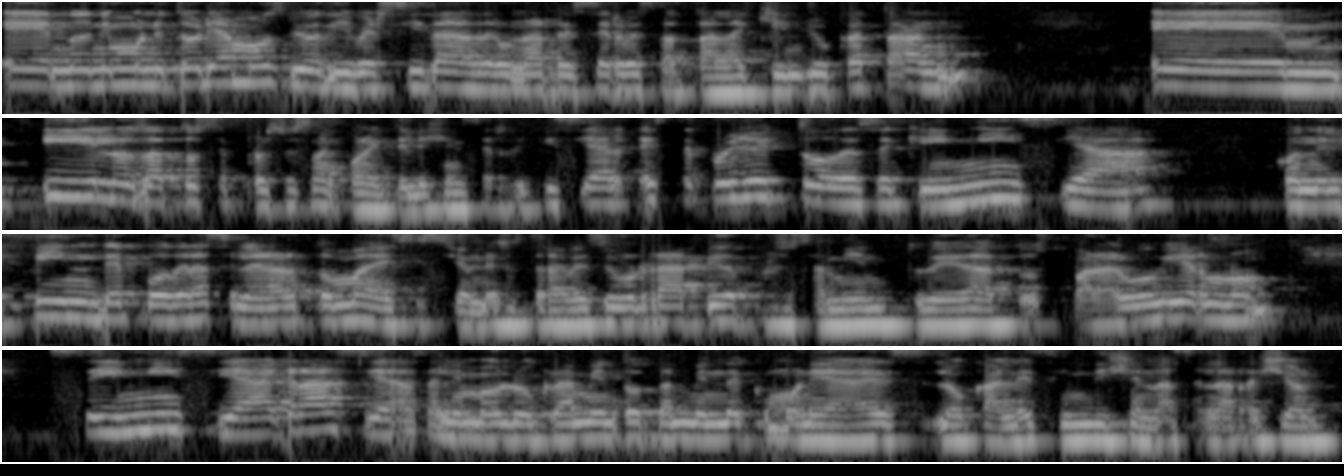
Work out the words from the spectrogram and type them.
en donde monitoreamos biodiversidad de una reserva estatal aquí en Yucatán eh, y los datos se procesan con inteligencia artificial. Este proyecto, desde que inicia con el fin de poder acelerar toma de decisiones a través de un rápido procesamiento de datos para el gobierno, se inicia gracias al involucramiento también de comunidades locales indígenas en la región,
